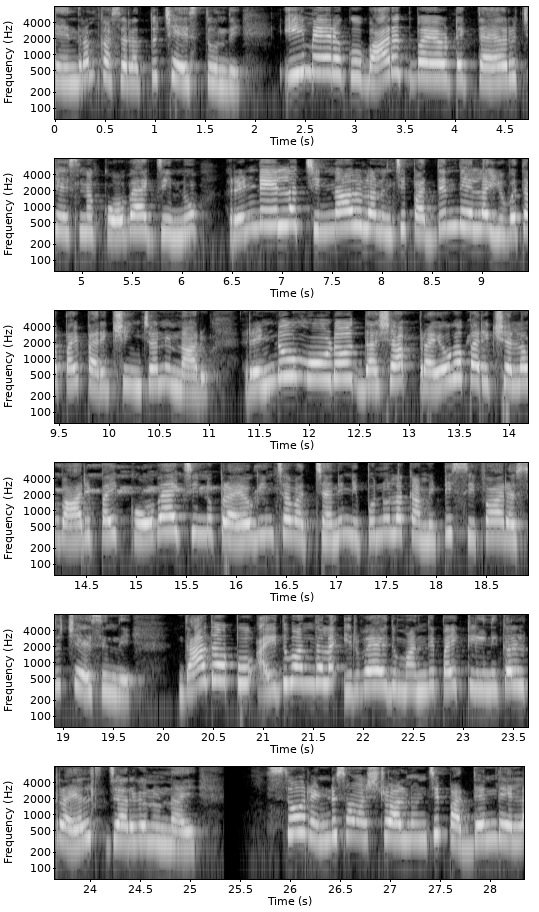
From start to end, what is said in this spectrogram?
కేంద్రం కసరత్తు చేస్తుంది. ఈ మేరకు భారత్ బయోటెక్ తయారు చేసిన కోవాక్సిన్ను రెండేళ్ళ చిన్నారుల నుంచి పద్దెనిమిదేళ్ళ యువతపై పరీక్షించనున్నారు. రెండు మూడో దశ ప్రయోగ పరీక్షల్లో వారిపై కోవాక్సిన్ను ప్రయోగించవచ్చని నిపుణుల కమిటీ సిఫారసు చేసింది. దాదాపు ఐదు వందల ఇరవై ఐదు మందిపై క్లినికల్ ట్రయల్స్ జరగనున్నాయి. సో రెండు సంవత్సరాల నుంచి పద్దెనిమిది ఏళ్ళ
